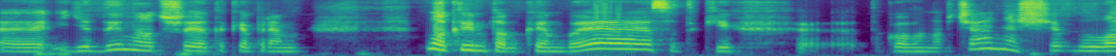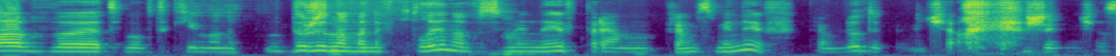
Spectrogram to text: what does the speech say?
Е, єдине, що я таке прям, ну, крім там КМБС, таких, е, такого навчання, ще була в це був такий мене дуже на мене вплинув, змінив, прям прям змінив. Прям люди помічали. кажуть, нічого.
